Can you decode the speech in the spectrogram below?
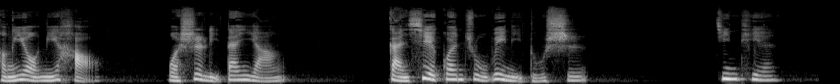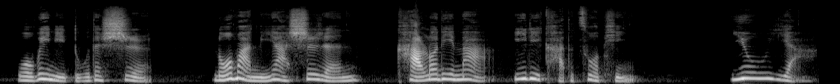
朋友你好，我是李丹阳，感谢关注为你读诗。今天我为你读的是罗马尼亚诗人卡洛丽娜·伊利卡的作品《优雅》。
